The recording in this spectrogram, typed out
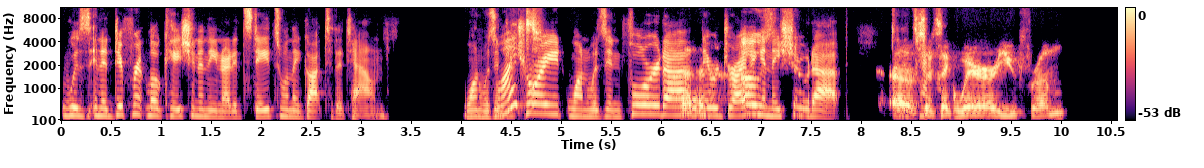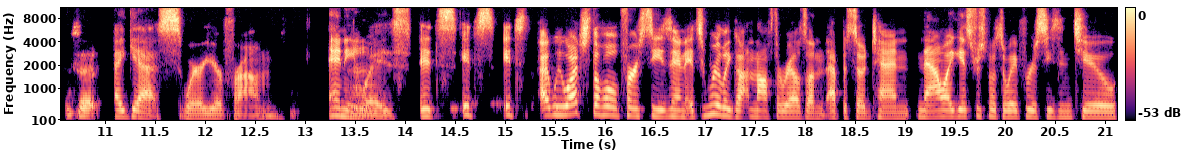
was in a different location in the United States when they got to the town. One was in What? Detroit, one was in Florida. they were driving Oh, and they showed up. Oh, so it's like, where are you from? Is that I guess where you're from. Mm. Anyways, it's it's it's I, we watched the whole first season. It's really gotten off the rails on episode 10. Now I guess we're supposed to wait for a season 2.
